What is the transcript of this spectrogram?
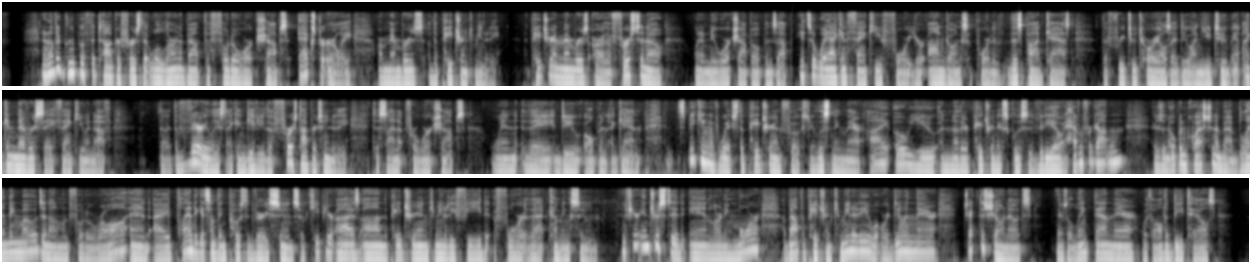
And another group of photographers that will learn about the photo workshops extra early are members of the Patreon community. Patreon members are the first to know when a new workshop opens up. It's a way I can thank you for your ongoing support of this podcast, the free tutorials I do on YouTube. I can never say thank you enough. At the very least, I can give you the first opportunity to sign up for workshops when they do open again. Speaking of which, the Patreon folks, you're listening there, I owe you another Patreon exclusive video. I haven't forgotten. There's an open question about blending modes in ON1 Photo RAW, and I plan to get something posted very soon. So keep your eyes on the Patreon community feed for that coming soon. And if you're interested in learning more about the Patreon community, what we're doing there, check the show notes. There's a link down there with all the details.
